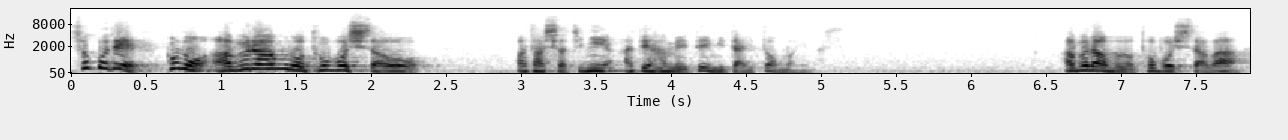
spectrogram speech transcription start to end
そこで、このアブラハムの乏しさを私たちに当てはめてみたいと思います。アブラハムの乏しさは、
